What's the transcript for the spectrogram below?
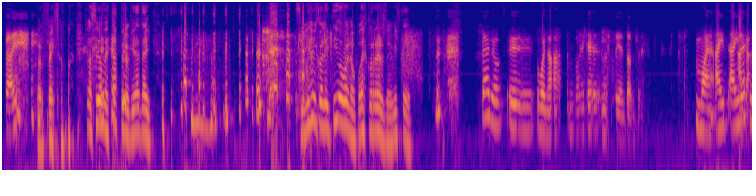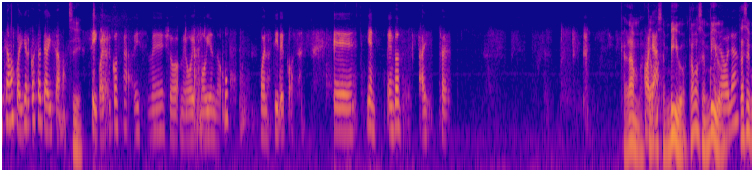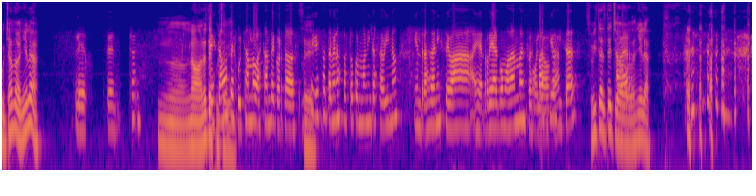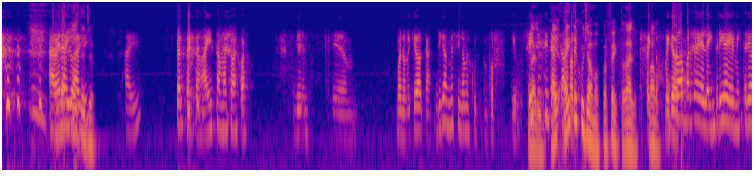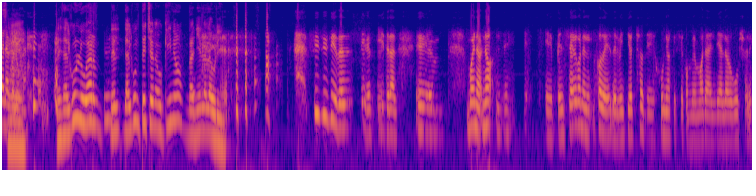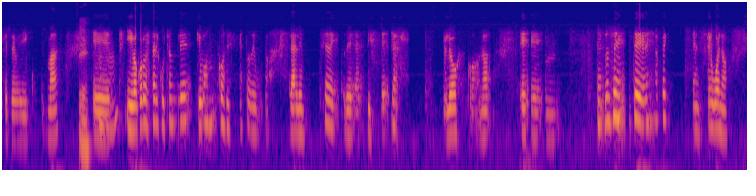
Ahí. Perfecto. No sé dónde estás, pero quédate ahí. Si viene el colectivo, bueno, podés correrte, ¿viste? Claro. Eh, bueno, ah, es que no estoy entonces. Bueno, ahí, ahí Acá. escuchamos cualquier cosa, te avisamos. Sí. Sí, cualquier cosa, avíseme, yo me voy moviendo. Ups, bueno, tiré cosas. Eh, bien, entonces, ahí, ya- Caramba, Hola. estamos en vivo, estamos en vivo. Hola, hola. ¿Estás escuchando, Daniela? ¿Le, te escuchan? No, no, no te Te escucho estamos bien. escuchando bastante cortados. Sí. Viste que esto también nos pasó con Mónica Sabrino, mientras Dani se va eh, reacomodando en su Hola, espacio, quizás. Subite al techo. Daniela. A ver, ahí, ahí. techo. ahí, Perfecto, ahí está mucho mejor. bien. Eh, bueno, me quedo acá. Díganme si no me escuchan, por favor. Sí, Dale. sí, sí, te ahí, ahí te escuchamos, perfecto, dale. Perfecto, Vamos. me quedo toda acá. parte de la intriga y el misterio de la columna. Desde algún lugar, del- de, algún techo neuquino, Daniela Laurín. Sí, sí, sí, de- literal. Eh, bueno, no, eh, eh, pensé algo en el marco de- del 28 de junio que se conmemora el Día del Orgullo LGTBI más. Sí. Eh. Y me acuerdo de estar escuchándole que vos, Marcos, decías esto de bueno, la la importancia de, de las diferencias biológicas, ¿no? Eh, entonces, este, en este aspecto pensé, bueno,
